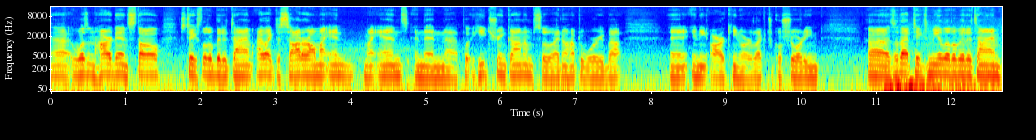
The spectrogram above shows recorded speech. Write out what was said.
uh, it wasn't hard to install. It takes a little bit of time. I like to solder all my end my ends and then uh, put heat shrink on them so I don't have to worry about uh, any arcing or electrical shorting. Uh, so that takes me a little bit of time.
